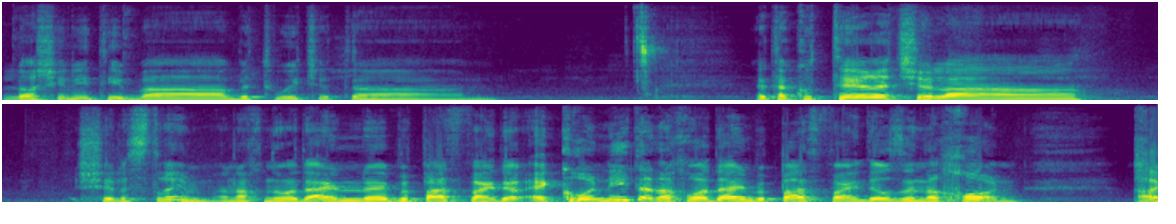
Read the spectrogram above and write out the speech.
לא שיניתי ב- בטוויץ' את ה... את הכותרת של ה... של הסטרים. אנחנו עדיין אה, בפאת'פיינדר. עקרונית אנחנו עדיין בפאת'פיינדר, זה נכון. חכה,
